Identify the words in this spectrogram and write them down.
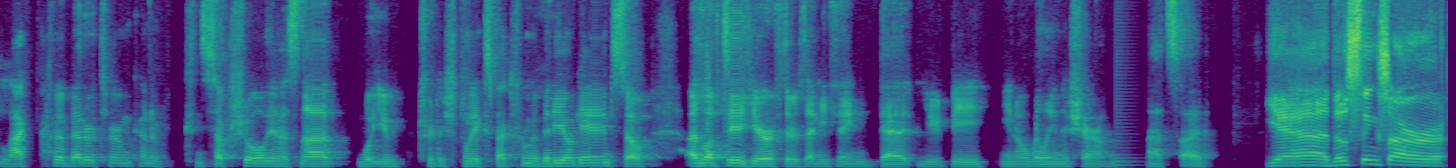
lack of a better term, kind of conceptual. You know, it's not what you traditionally expect from a video game. So I'd love to hear if there's anything that you'd be, you know, willing to share on that side. Yeah, those things are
